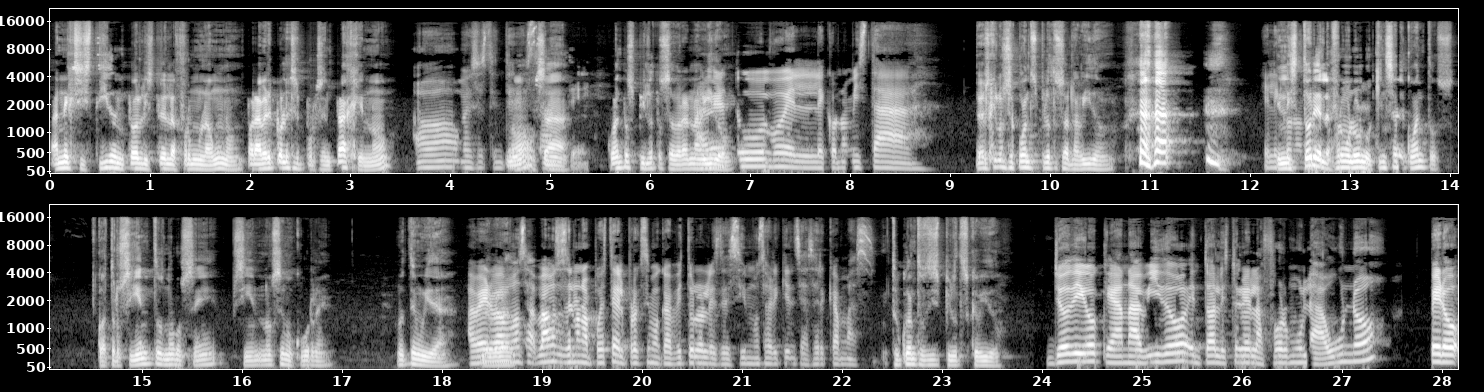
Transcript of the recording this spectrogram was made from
han existido en toda la historia de la Fórmula 1 para ver cuál es el porcentaje, ¿no? Oh, eso está interesante. O sea, ¿cuántos pilotos habrán habido? tú, el economista. Pero es que no sé cuántos pilotos han habido. en la historia de la Fórmula 1, quién sabe cuántos. 400, no lo sé, 100, no se me ocurre. No tengo idea. A ver, vamos a, vamos a hacer una apuesta del próximo capítulo, les decimos a ver quién se acerca más. ¿Tú cuántos 10 pilotos que ha habido? Yo digo que han habido en toda la historia de la Fórmula 1, pero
